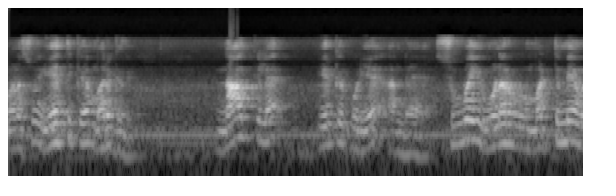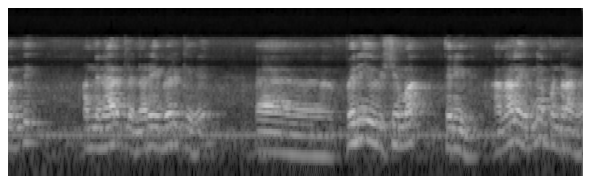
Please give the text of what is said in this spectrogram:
மனசும் ஏற்றுக்க மறுக்குது. நாக்கில் இருக்கக்கூடிய அந்த சுவை உணர்வு மட்டுமே வந்து அந்த நேரத்தில் நிறைய பேருக்கு பெரிய விஷயமா தெரியுது. அதனால் என்ன பண்ணுறாங்க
